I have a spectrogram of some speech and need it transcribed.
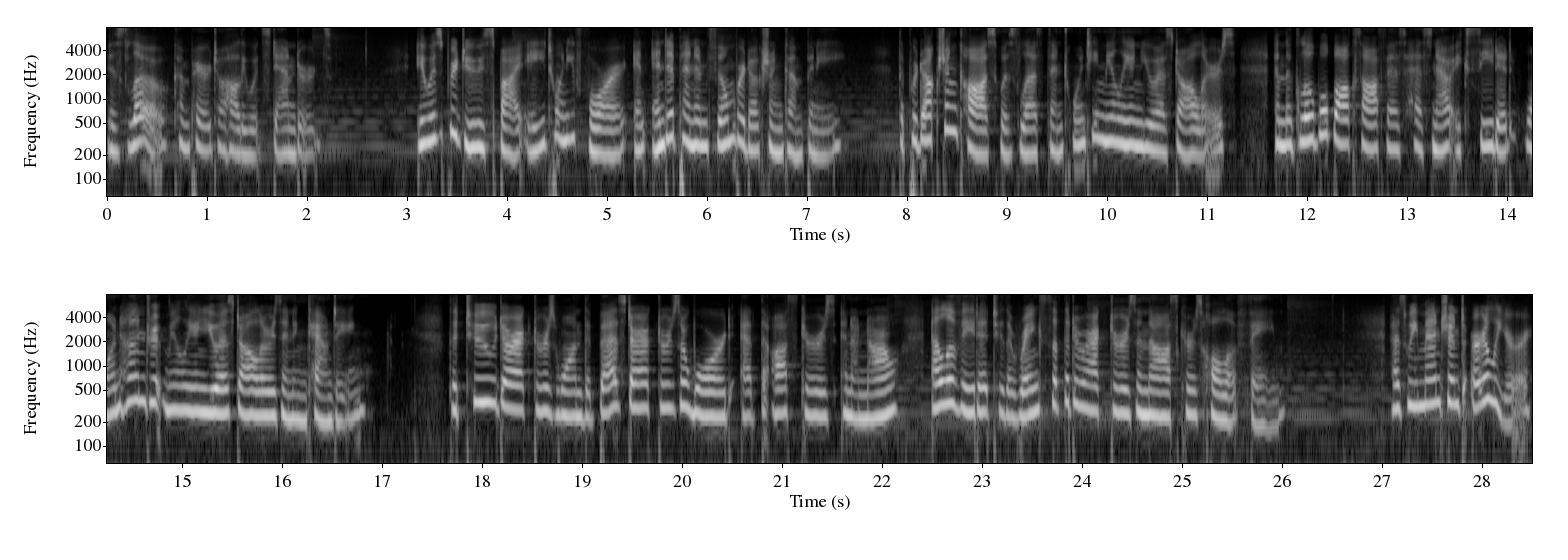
is low compared to Hollywood standards. It was produced by A24, an independent film production company. The production cost was less than 20 million US dollars, and the global box office has now exceeded 100 million US dollars in counting. The two directors won the Best Directors Award at the Oscars and are now elevated to the ranks of the directors in the Oscars Hall of Fame. As we mentioned earlier,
